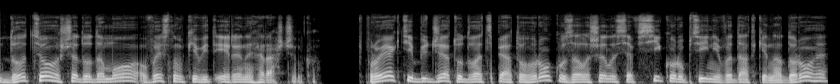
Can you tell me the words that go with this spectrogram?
До цього ще додамо висновки від Ірини Геращенко. В проєкті бюджету 2025 року залишилися всі корупційні видатки на дороги,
